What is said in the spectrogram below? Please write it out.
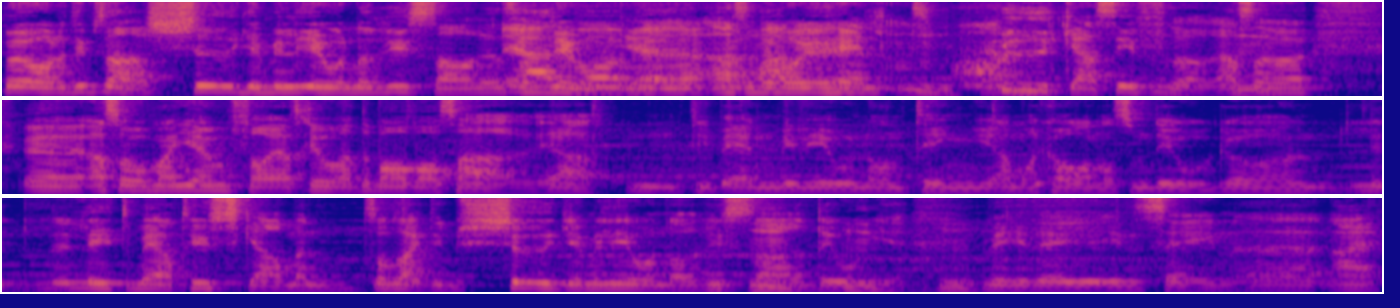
vad var det, typ såhär 20 miljoner ryssar som Ja, var dog. väldigt- Eh, Alltså de det var ju helt Mm. sjuka siffror. Alltså, eh, alltså om man jämför, jag tror att det bara var så här, ja, mm, typ en miljon någonting amerikaner som dog och li, lite mer tyskar. Men som sagt, typ 20 miljoner ryssar Mm, dog. mm, mm. Vilket är ju insane. Eh, nej,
